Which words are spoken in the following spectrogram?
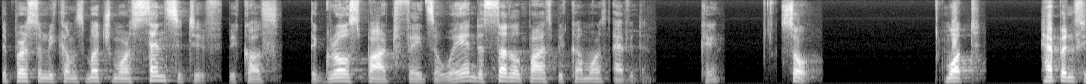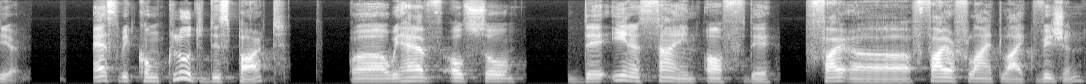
the person becomes much more sensitive because the gross part fades away and the subtle parts become more evident. Okay? So, what happens here? As we conclude this part, uh, we have also the inner sign of the fire, uh, firefly-like vision,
